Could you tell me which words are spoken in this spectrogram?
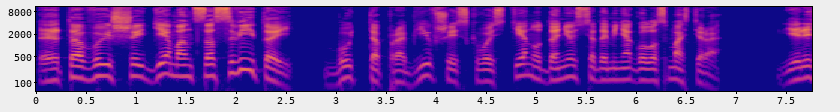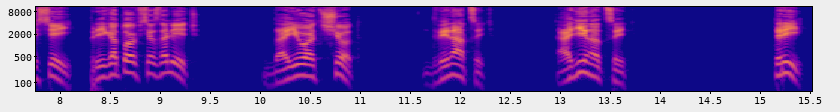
«Это высший демон со свитой!» Будь-то пробившись сквозь стену, донесся до меня голос мастера. «Елисей, приготовься залечь! Даю отсчет. Двенадцать. Одиннадцать. Три.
